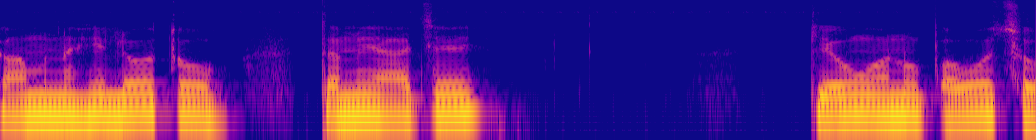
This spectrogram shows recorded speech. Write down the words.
કામ નહીં લો, તો તમે આજે કેવું અનુભવો છો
